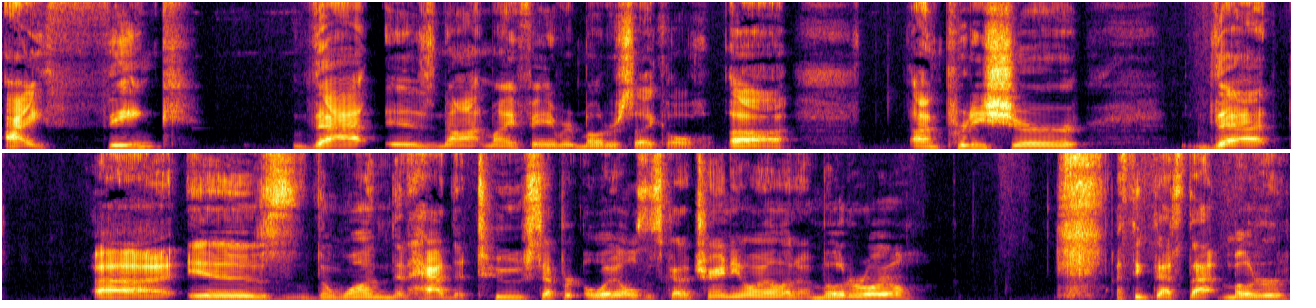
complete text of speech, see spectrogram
I think that is not my favorite motorcycle. Uh, I'm pretty sure that uh, is the one that had the two separate oils. It's got a tranny oil and a motor oil. I think that's that motor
